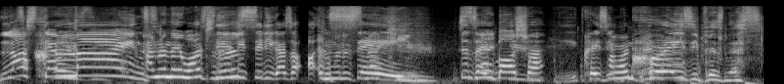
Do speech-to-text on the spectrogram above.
lost their minds. And when they watch Seriously, this, said you guys are I'm gonna smack insane. you. Since I crazy, I want better. crazy business.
